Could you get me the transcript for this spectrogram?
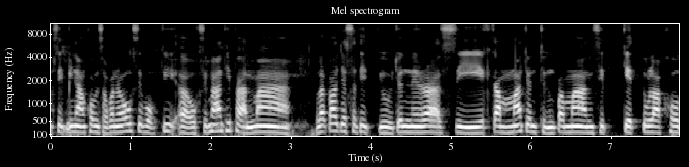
30 มีนาคม 2566 ที่เอ่อ65 ที่ผ่านมา แล้วก็จะสถิตอยู่จนในราศีกัมมะจนถึงประมาณ 17 ตุลาคม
